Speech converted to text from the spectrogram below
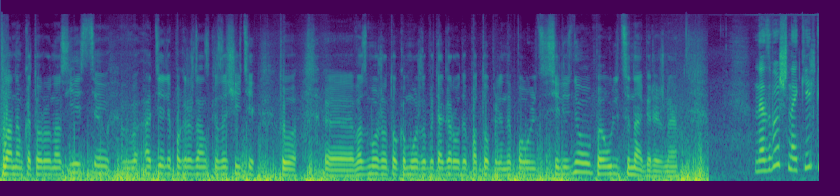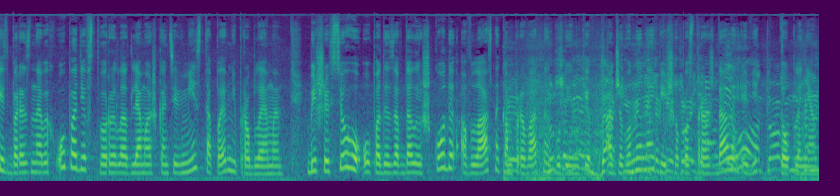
планам, которые у нас есть э, в отделе по гражданской защите, то э, возможно только может быть огороды потоплены по улице Селезнева, по улице Набережная. Незвична кількість березневих опадів створила для мешканців міста певні проблеми. Більше всього опади завдали шкоди власникам приватних будинків, адже вони найбільше постраждали від підтоплення.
